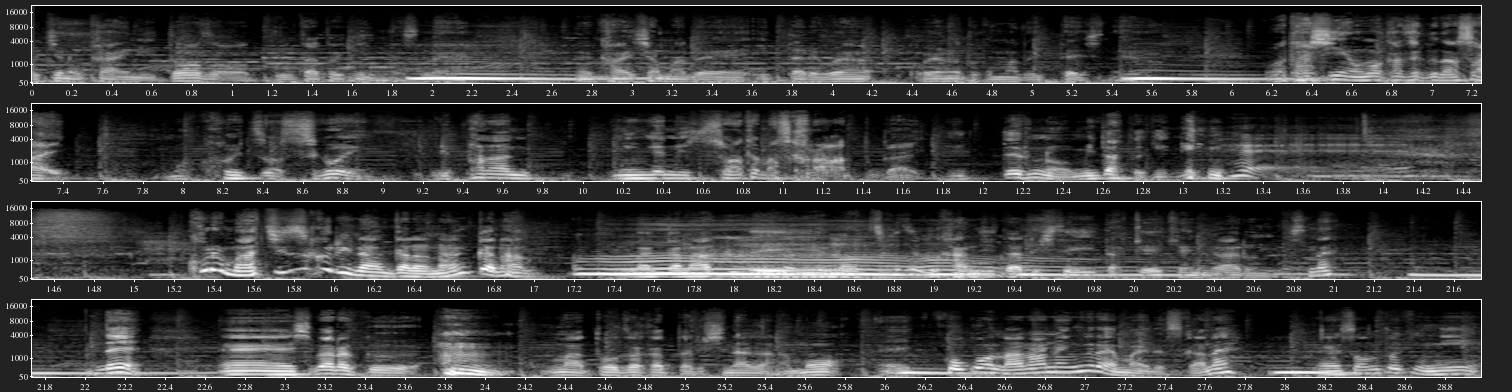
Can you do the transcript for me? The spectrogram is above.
うちの会にどうぞって言った時にですうねん。会社まで行ったり親親のとこまで行ったりですねうん私にお任せくださいもうこいつはすごい立派な人間に育てますからとか言ってるのを見た時にへこれ街づくりなんかななんかなーなんかなっていうのをつくづく感じたりしていた経験があるんですね。うんで、えーしばらく まあ遠ざかったりしながらも、えーうん。ここ7年ぐらい前ですかね、うん。えーその時に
